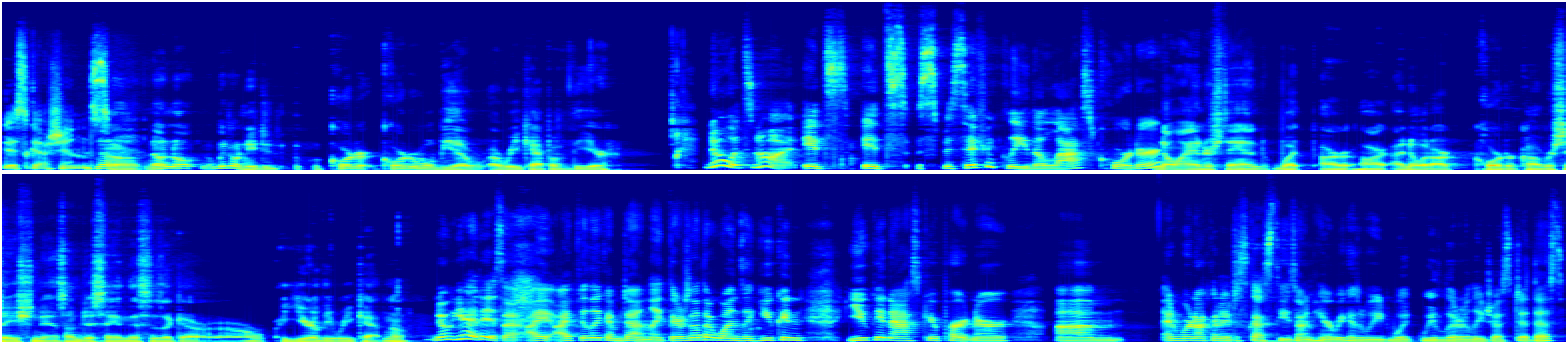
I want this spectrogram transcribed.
discussions? No, no, no, no. We don't need to. Quarter quarter will be a, a recap of the year. No, it's not. It's it's specifically the last quarter. No, I understand what our, our I know what our quarter conversation is. I'm just saying this is like a, a yearly recap. No, No, yeah, it is. I, I feel like I'm done. Like there's other ones like you can you can ask your partner um and we're not going to discuss these on here because we, we we literally just did this.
